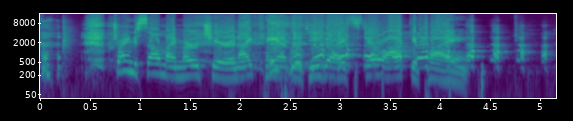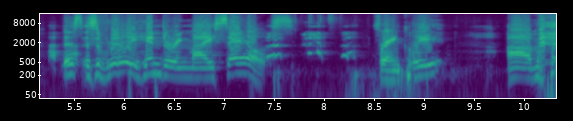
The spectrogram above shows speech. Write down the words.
trying to sell my merch here and I can't with you guys still occupying. This is really hindering my sales, frankly. Um,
